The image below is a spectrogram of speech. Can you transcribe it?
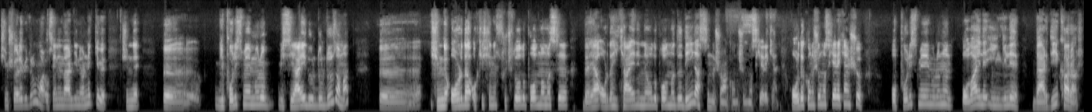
şimdi şöyle bir durum var. O senin verdiğin örnek gibi. Şimdi e, bir polis memuru bir CIA'yı durdurduğu zaman e, şimdi orada o kişinin suçlu olup olmaması veya orada hikayenin ne olup olmadığı değil aslında şu an konuşulması gereken. Orada konuşulması gereken şu o polis memurunun olayla ilgili verdiği karar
